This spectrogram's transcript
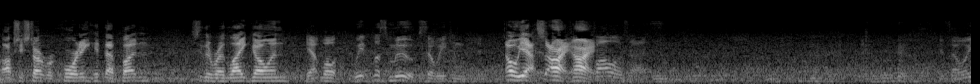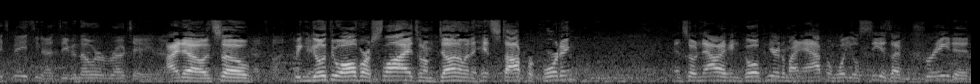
I'll actually start recording. Hit that button. See the red light going. yeah well we, let's move so we can Oh yes. All right. All right. follows us it's always facing us even though we're rotating that. I know, and so we can Okay. go through all of our slides. When I'm done, I'm going to hit stop recording. And so now I can go up here to my app, and what you'll see is I've created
